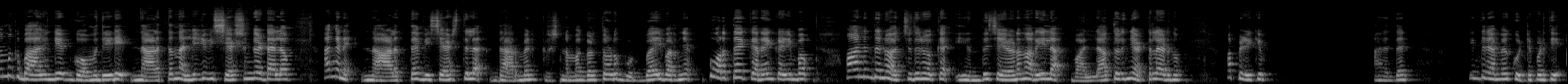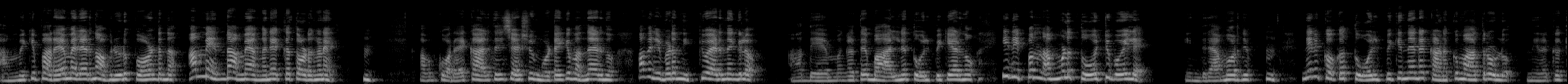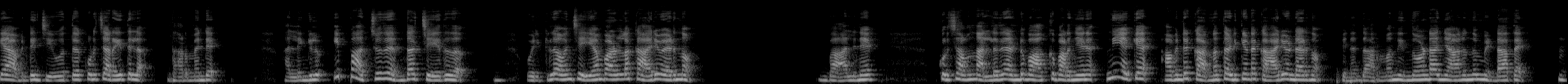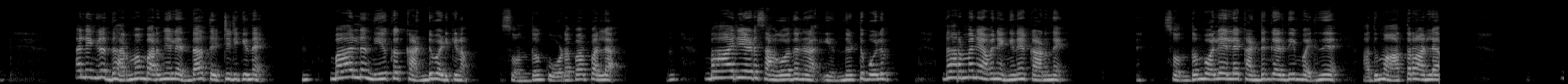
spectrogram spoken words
നമുക്ക് ബാലിന്റെ ഗോമതിയുടെ നാളത്തെ നല്ലൊരു വിശേഷം കേട്ടാലോ? അങ്ങനെ നാളത്തെ വിശേഷത്തിൽ ധർമ്മൻ കൃഷ്ണമംഗലത്തോട് ഗുഡ് ബൈ പറഞ്ഞ് പുറത്തേക്ക് ഇറങ്ങി കഴിയുമ്പോൾ ആനന്ദനും അച്യുതനും ഒക്കെ എന്ത് ചെയ്യണമെന്ന് അറിയില്ല. വല്ലാത്തൊരു ഞെട്ടലായിരുന്നു. അപ്പോഴേക്കും അനന്തൻ ഇന്ദിരമ്മയെ കുറ്റപ്പെടുത്തി? അമ്മയ്ക്ക് പറയാൻ മേലായിരുന്നു അവനോട് പോകണ്ടെന്ന്. അമ്മ എന്താ അമ്മ അങ്ങനെയൊക്കെ തുടങ്ങണേ? അവൻ കുറെ കാലത്തിന് ശേഷം ഇങ്ങോട്ടേക്ക് വന്നായിരുന്നു. അവൻ ഇവിടെ നിൽക്കുമായിരുന്നെങ്കിലോ ആ ദേവമംഗളത്തെ ബാലിനെ തോൽപ്പിക്കായിരുന്നു. ഇതിപ്പം നമ്മൾ തോറ്റുപോയില്ലേ? ഇന്ദിരാമ്മ പറഞ്ഞു നിനക്കൊക്കെ തോൽപ്പിക്കുന്നതിന്റെ കണക്ക് മാത്രമേ ഉള്ളൂ. നിനക്കൊക്കെ അവന്റെ ജീവിതത്തെക്കുറിച്ച് അറിയത്തില്ല ധർമ്മന്റെ. അല്ലെങ്കിലും ഇപ്പൊ അച്യുത എന്താ ചെയ്തത്? ഒരിക്കലും അവൻ ചെയ്യാൻ പാടുള്ള കാര്യമായിരുന്നോ? ബാലിനെ കുറിച്ച് അവൻ നല്ല രണ്ട് വാക്ക് പറഞ്ഞതിന് നീയൊക്കെ അവന്റെ കർണത്തടിക്കേണ്ട കാര്യം ഉണ്ടായിരുന്നോ പിന്നെ ധർമ്മം നിന്നുകൊണ്ടാ ഞാനൊന്നും മിണ്ടാത്തെ. അല്ലെങ്കിൽ ധർമ്മം പറഞ്ഞാൽ എന്താ തെറ്റിരിക്കുന്നേ. ബാലിനെ നീയൊക്കെ കണ്ടുപഠിക്കണം. സ്വന്തം കൂടപ്പറപ്പല്ല. ഭാര്യയുടെ സഹോദരനാ. എന്നിട്ട് പോലും ധർമ്മനെ അവൻ എങ്ങനെയാ കാണുന്നേ? സ്വന്തം പോലെയല്ലേ കണ്ടും കരുതിയും വരുന്നേ? അത് മാത്രമല്ല.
